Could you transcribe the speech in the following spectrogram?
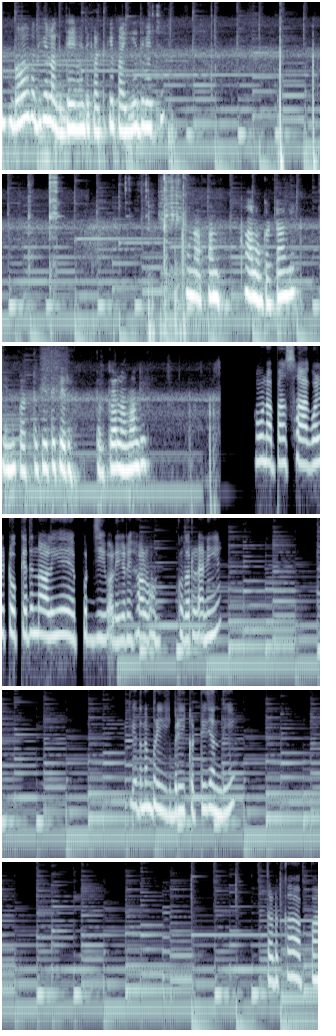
ਬਹੁਤ ਵਧੀਆ ਲੱਗਦੇ ਐਵੇਂ ਦੇ ਕੱਟ ਕੇ ਪਾਈਏ ਇਹਦੇ ਵਿੱਚ। ਹੁਣ ਆਪਾਂ ਹਾਲੋਂ ਕੱਟਾਂਗੇ, ਇਹਨੂੰ ਕੱਟ ਕੇ ਤੇ ਫਿਰ ਤੜਕਾ ਲਾਵਾਂਗੇ। ਹੁਣ ਆਪਾਂ ਸਾਗ ਵਾਲੇ ਟੋਕੇ ਦੇ ਨਾਲ ਹੀ ਇਹ ਭੁਰਜੀ ਵਾਲੇ ਜਿਹੜੇ ਹਾਲੋਂ ਕੁਦਰ ਲੈਣੀ ਹੈ ਇਹਦੇ ਨਾਲ ਬਰੀਕ ਬਰੀਕ ਕੱਟੀ ਜਾਂਦੀ ਹੈ ਤੜਕਾ ਆਪਾਂ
